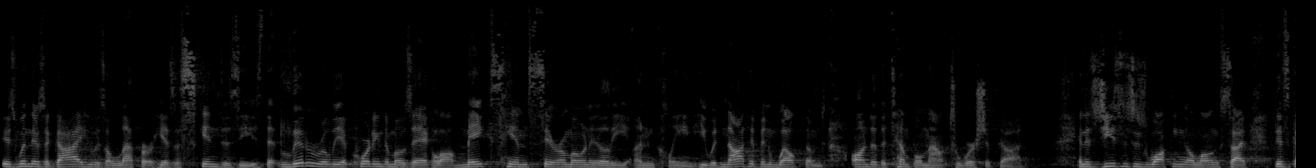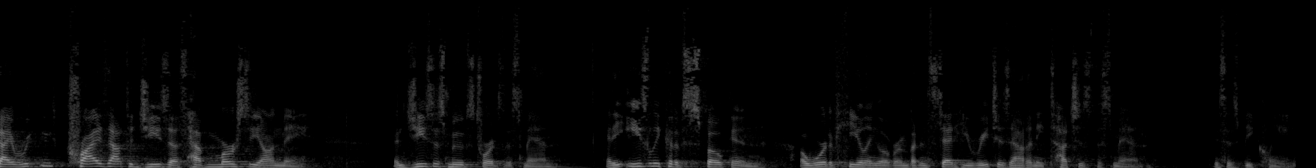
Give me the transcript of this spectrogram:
is when there's a guy who is a leper, he has a skin disease that literally, according to Mosaic law, makes him ceremonially unclean. He would not have been welcomed onto the Temple Mount to worship God. And as Jesus is walking alongside, this guy re- cries out to Jesus, have mercy on me. And Jesus moves towards this man. And he easily could have spoken a word of healing over him, but instead he reaches out and he touches this man. He says, be clean.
